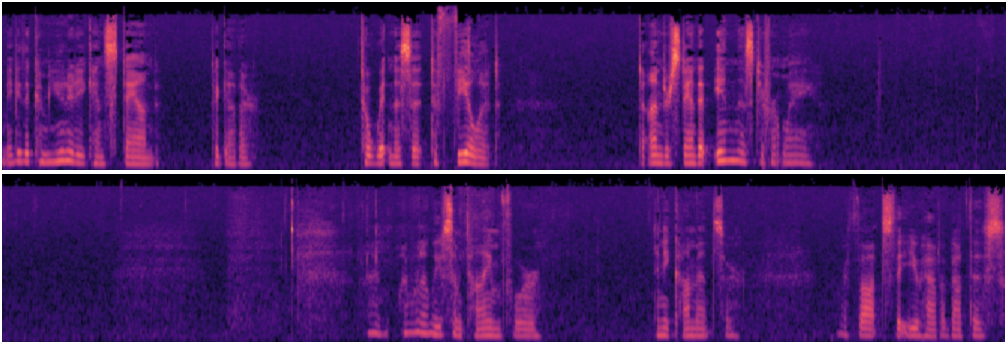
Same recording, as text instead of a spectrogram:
maybe the community can stand together to witness it, to feel it, to understand it in this different way. I, I want to leave some time for any comments or or thoughts that you have about this.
